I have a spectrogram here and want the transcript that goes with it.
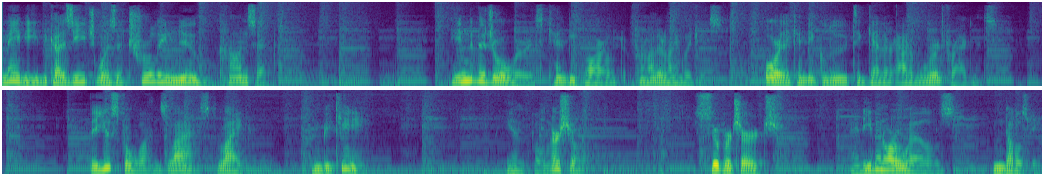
Maybe because each was a truly new concept. Individual words can be borrowed from other languages, or they can be glued together out of word fragments. The useful ones last, like bikini, infomercial, superchurch, and even Orwell's doublespeak.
